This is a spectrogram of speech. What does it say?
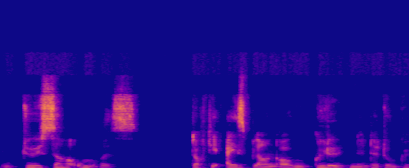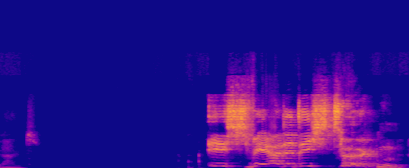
ein düsterer Umriss. Doch die eisblauen Augen glühten in der Dunkelheit. Ich werde dich töten!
